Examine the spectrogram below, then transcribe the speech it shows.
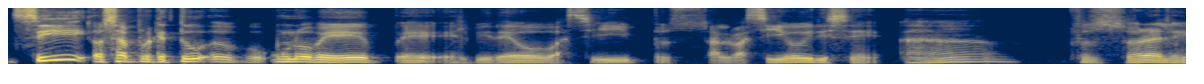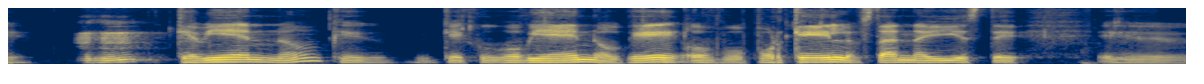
Sí, o sea, porque tú, uno ve eh, el video así, pues al vacío y dice, ah, pues órale, qué bien, ¿no? Que, jugó bien o qué, o, por qué lo están ahí, este, eh,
